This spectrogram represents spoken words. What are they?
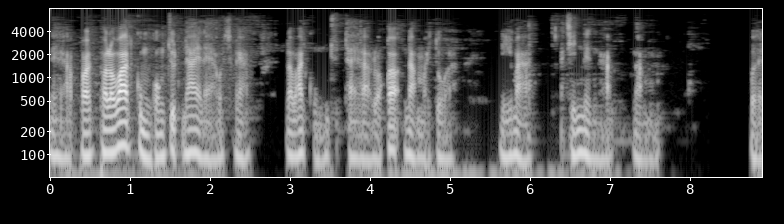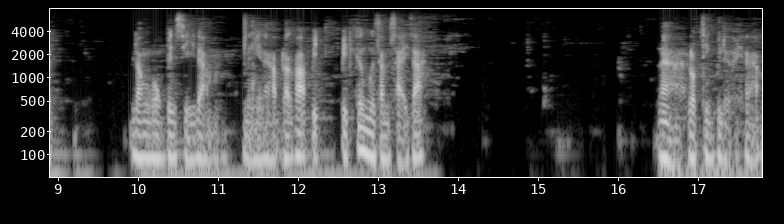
นี่ครับพอพอเราวาดกลุ่มของจุดได้แล้วใช่ไหมครับเราวาดกลุ่มจุดได้แล้วเราก็นำไอ้ตัวนี้มาชิ้นหนึ่งครับนำเปิดลองลงเป็นสีดำอย่างนี้นะครับ แล้วก็ปิดปิดเครื่องมือสำใสซะนะลบทิ้งไปเลยนะครับ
